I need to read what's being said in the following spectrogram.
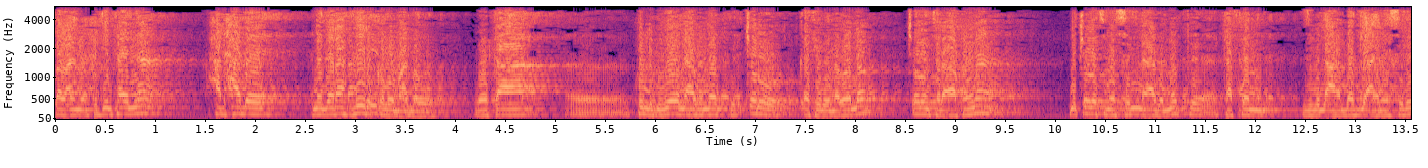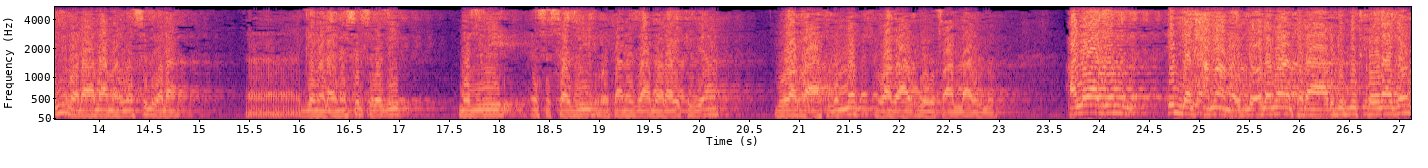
ጠብ ሕጂ እንታይ ኢልና ሓደሓደ ነገራት ዘይርከቦም ኣለዉ ወይ ከዓ ኩሉ ግዜ ንኣብነት ጭሩ ቀትሉ ነበሎ ጭሩ እንተ ኮይና ንጭሩ ትመስል ንኣብነት ካብተን ዝብላ በጊዕ ኣይመስልን ዩ ላ ላም ኣይመስል ላ ገመል ኣይመስል ስለዚ ነዚ እንስሳ እዚ ወይከዓ ነዛ በራሪት እዚኣ ብዋጋኣ ትግመት ዋጋኣ የውፅኣላ ይብሉ ኣለዋ ግን ኢለ ሓማማ ይብ ዑለማ እተ ርግቢት ኮይና ግን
